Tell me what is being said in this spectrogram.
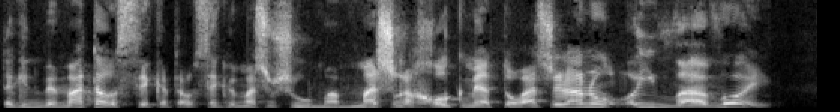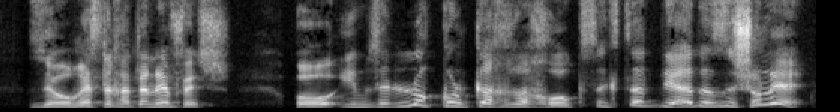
תגיד, במה אתה עוסק? אתה עוסק במשהו שהוא ממש רחוק מהתורה שלנו? אוי ואבוי, זה הורס לך את הנפש. או אם זה לא כל כך רחוק, זה קצת ליד, אז זה שונה.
